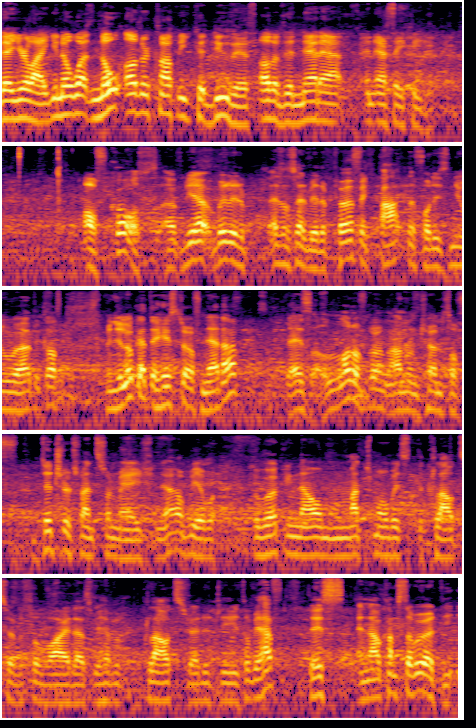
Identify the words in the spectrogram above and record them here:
that you're like, you know what, no other company could do this other than NetApp and SAP? Of course, uh, we are really, as I said, we're the perfect partner for this new world because when you look at the history of NetApp, there's a lot of going on in terms of digital transformation. Yeah, we are, we're working now much more with the cloud service providers. We have a cloud strategy. So we have this, and now comes the word, the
